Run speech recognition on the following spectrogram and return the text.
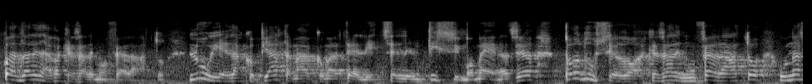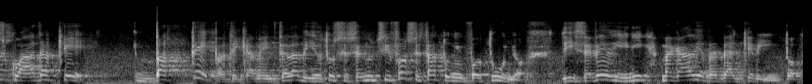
quando allenava Casale Monferrato. Lui e l'accoppiata Marco Martelli, eccellentissimo manager, produssero a Casale Monferrato una squadra che batté praticamente la Virtus se non ci fosse stato un infortunio di Severini magari avrebbe anche vinto.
